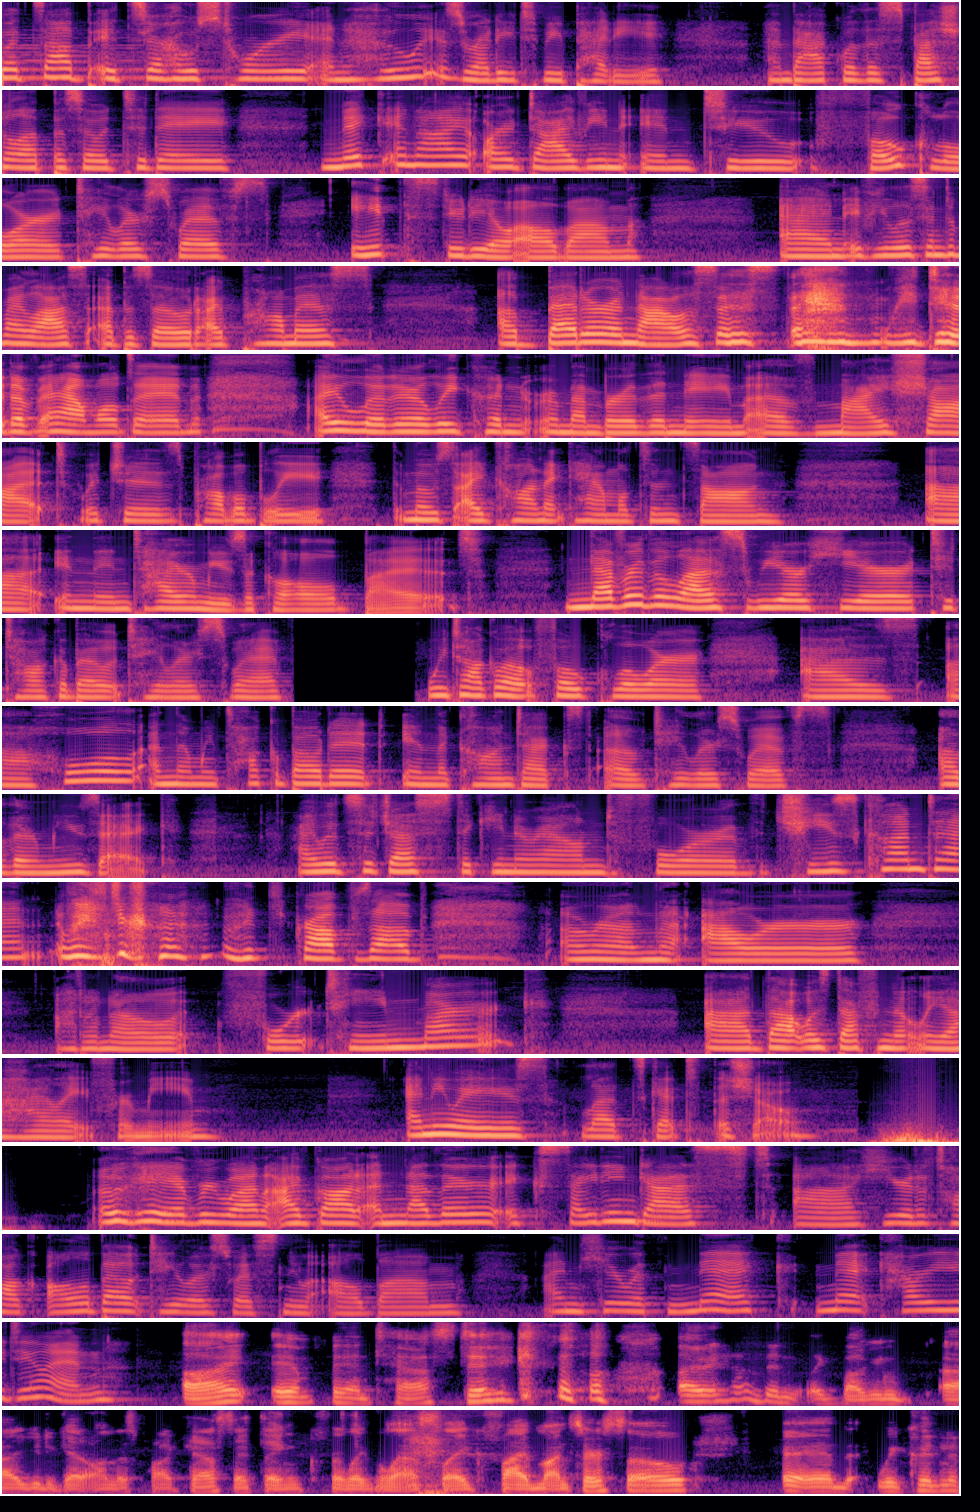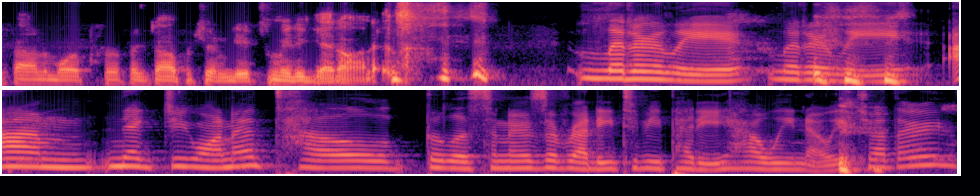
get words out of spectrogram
What's up? It's your host, Tori, and who is ready to be petty? I'm back with a special episode today. Nick and I are diving into Folklore, Taylor Swift's eighth studio album. And if you listen to my last episode, I promise a better analysis than we did of Hamilton. I literally couldn't remember the name of My Shot, which is probably the most iconic Hamilton song uh, in the entire musical. But nevertheless, we are here to talk about Taylor Swift. We talk about folklore as a whole, and then we talk about it in the context of Taylor Swift's other music. I would suggest sticking around for the cheese content, which which crops up around the hour, I don't know, 14 mark. Uh, that was definitely a highlight for me. Anyways, let's get to the show. Okay, everyone, I've got another exciting guest uh, here to talk all about Taylor Swift's new album. I'm here with Nick. Nick, how are you doing? I am fantastic. I have been like bugging uh, you to get on this podcast. I think for like the last like five months or so, and we couldn't have found a more perfect opportunity for me to get on it. literally, literally. um, Nick, do you want to tell the listeners of Ready to Be Petty how we know each other?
